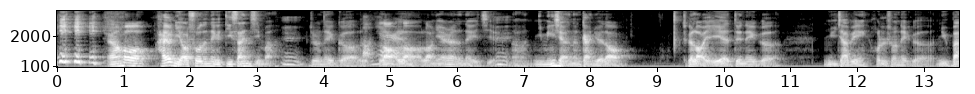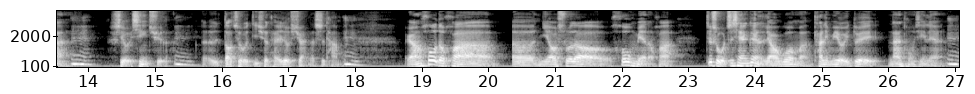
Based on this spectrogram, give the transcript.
然后还有你要说的那个第三集嘛，嗯。就是那个老老老老年人的那一集，嗯。呃你明显能感觉到这个老爷爷对那个女嘉宾或者说那个女伴嗯。是有兴趣的，嗯。呃，到最后的确他就选的是他们。嗯然后的话，呃，你要说到后面的话，就是我之前跟你聊过嘛，它里面有一对男同性恋，嗯。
